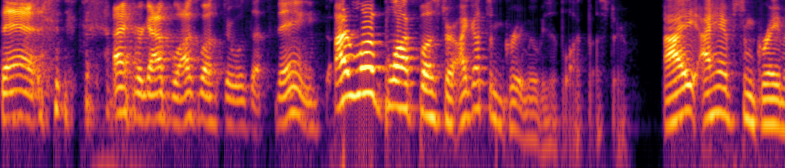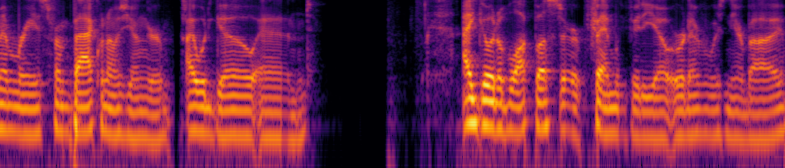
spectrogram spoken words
that I forgot Blockbuster was a thing. I love Blockbuster. I got some great movies at Blockbuster. I I have some great memories from back when I was younger. I would go and I'd go to Blockbuster, Family Video, or whatever was nearby.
